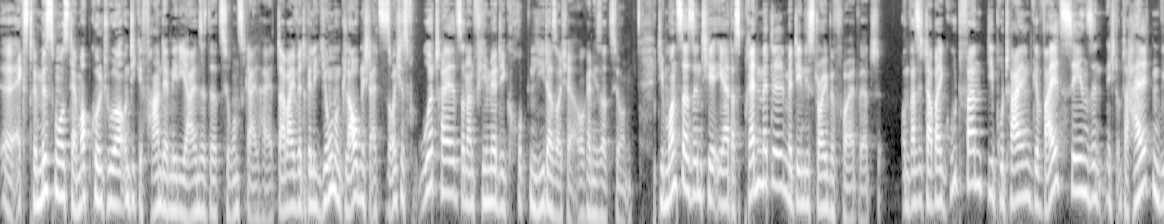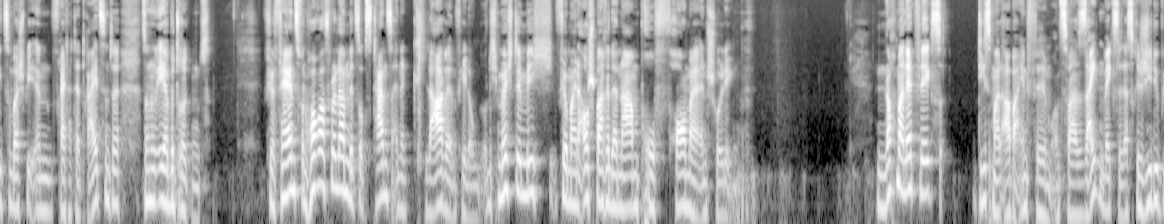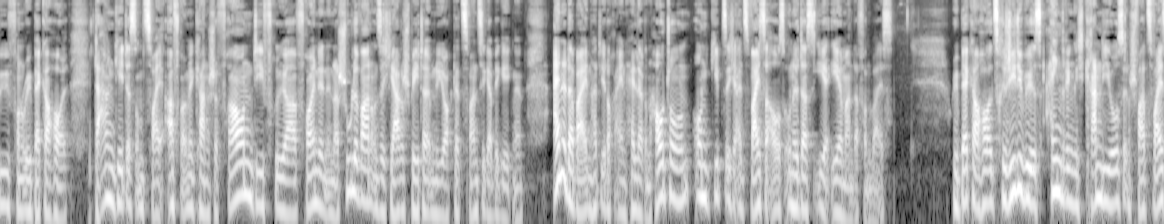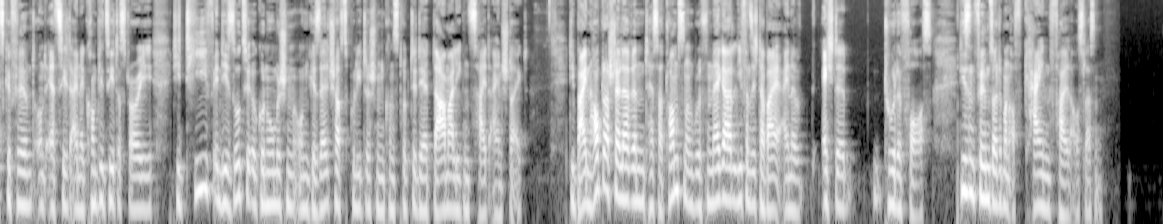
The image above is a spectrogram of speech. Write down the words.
äh, Extremismus, der Mobkultur und die Gefahren der medialen Sensationsgeilheit. Dabei wird Religion und Glauben nicht als solches verurteilt, sondern vielmehr die korrupten Lieder solcher Organisationen. Die Monster sind hier eher das Brennmittel, mit dem die Story befeuert wird. Und was ich dabei gut fand, die brutalen Gewaltszenen sind nicht unterhalten, wie zum Beispiel in Freitag der 13., sondern eher bedrückend für Fans von Horror-Thrillern mit Substanz eine klare Empfehlung. Und ich möchte mich für meine Aussprache der Namen pro forma entschuldigen. Nochmal Netflix, diesmal aber ein Film, und zwar Seitenwechsel, das Regiedebüt von Rebecca Hall. Darin geht es um zwei afroamerikanische Frauen, die früher Freundinnen in der Schule waren und sich Jahre später im New York der 20er begegnen. Eine der beiden hat jedoch einen helleren Hautton und gibt sich als Weiße aus, ohne dass ihr Ehemann davon weiß. Rebecca Halls Regiedebüt ist eindringlich grandios in Schwarz-Weiß gefilmt und erzählt eine komplizierte Story, die tief in die sozioökonomischen und gesellschaftspolitischen Konstrukte der damaligen Zeit einsteigt. Die beiden Hauptdarstellerinnen Tessa Thompson und Ruth Negger liefern sich dabei eine echte Tour de Force. Diesen Film sollte man auf keinen Fall auslassen.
